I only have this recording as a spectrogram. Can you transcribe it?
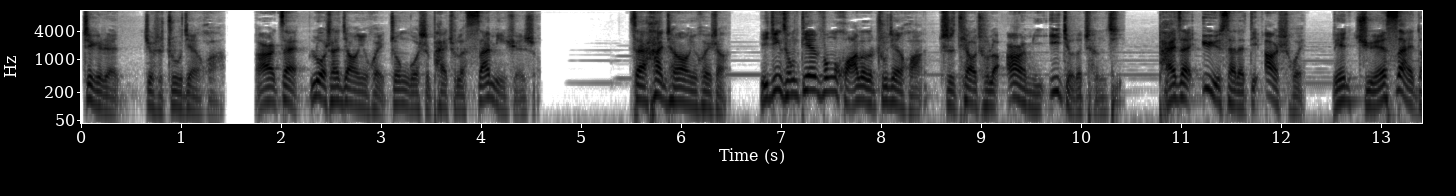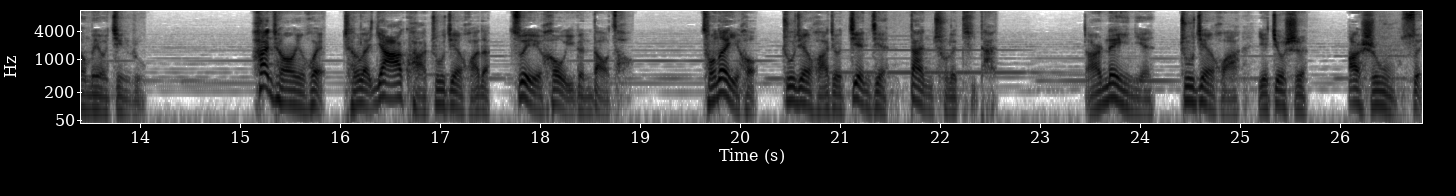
这个人就是朱建华。而在洛杉矶奥运会，中国是派出了三名选手。在汉城奥运会上，已经从巅峰滑落的朱建华，只跳出了二米一九的成绩，排在预赛的第二十位。连决赛都没有进入，汉城奥运会成了压垮朱建华的最后一根稻草。从那以后，朱建华就渐渐淡出了体坛，而那一年，朱建华也就是二十五岁。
